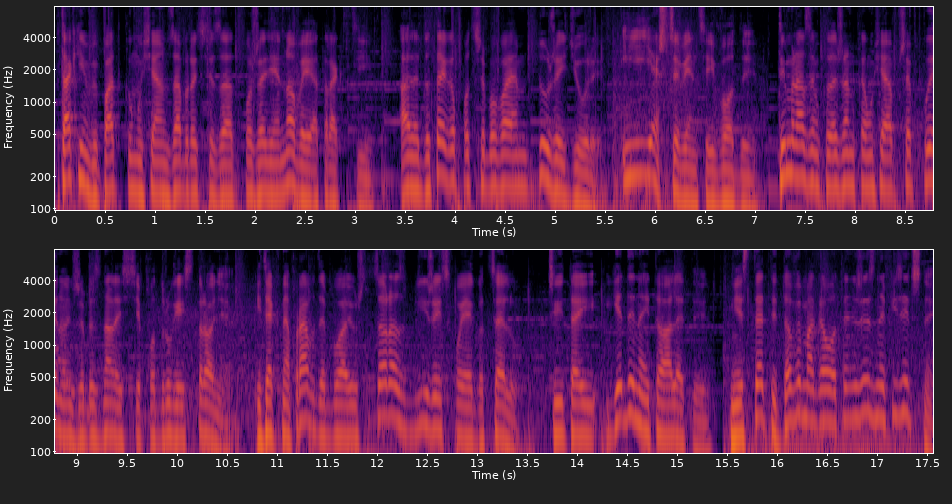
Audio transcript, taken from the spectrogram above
W takim wypadku musiałem zabrać się za tworzenie nowej atrakcji, ale do tego potrzebowałem dużej dziury i jeszcze więcej wody. Tym razem koleżanka musiała przepłynąć, żeby znaleźć się po drugiej stronie i tak naprawdę była już coraz bliżej swojego celu. Czyli tej jedynej toalety. Niestety to wymagało tężyzny fizycznej.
